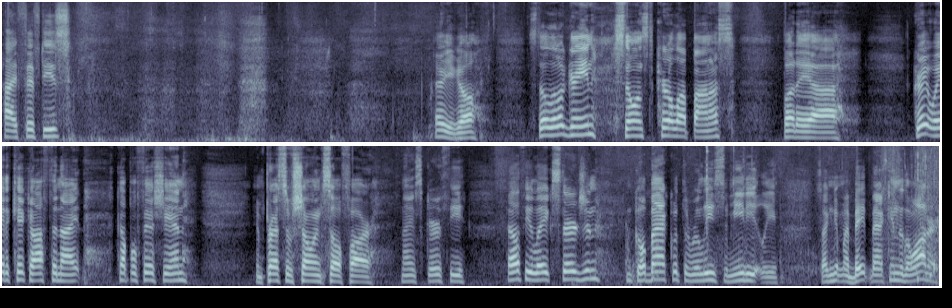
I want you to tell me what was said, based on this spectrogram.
High 50s. There you go. Still a little green, still wants to curl up on us. But a uh, great way to kick off the night. A couple fish in. Impressive showing so far. Nice girthy, healthy lake sturgeon. Go back with the release immediately so I can get my bait back into the water.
